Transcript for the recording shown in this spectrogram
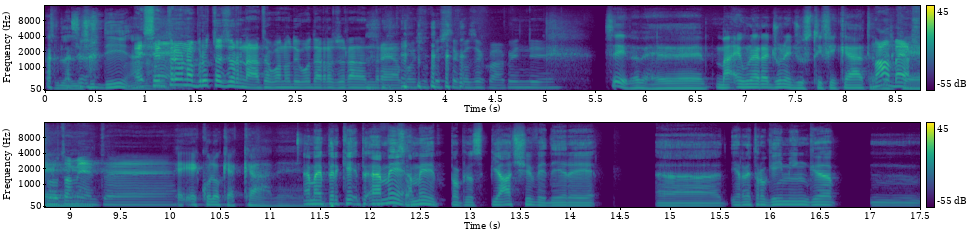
sull'LCD eh, è sempre una brutta giornata quando devo dar ragione ad Andrea poi su queste cose qua, quindi... Sì, vabbè, eh, ma è una ragione giustificata. No, beh, assolutamente. È, è, quello che accade. Eh, ma è perché a me, so. a me proprio spiace vedere uh, il retro gaming mh,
